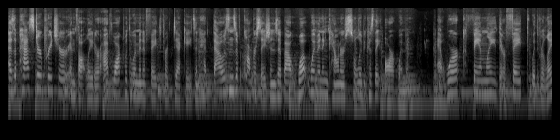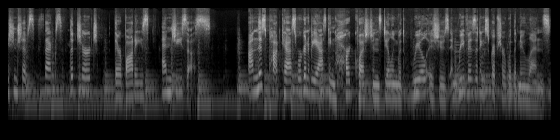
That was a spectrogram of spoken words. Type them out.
As a pastor, preacher, and thought leader, I've walked with women of faith for decades and had thousands of conversations about what women encounter solely because they are women. At work, family, their faith, with relationships, sex, the church, their bodies, and Jesus. On this podcast, we're going to be asking hard questions, dealing with real issues, and revisiting scripture with a new lens.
